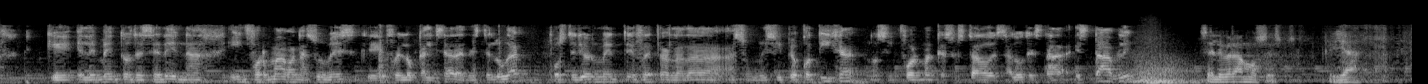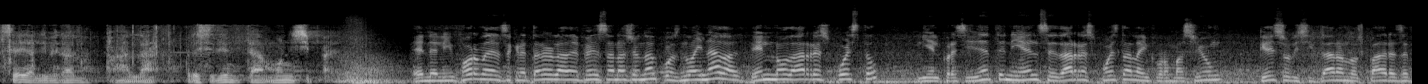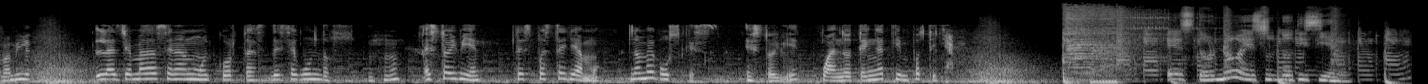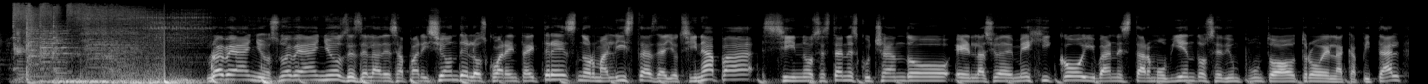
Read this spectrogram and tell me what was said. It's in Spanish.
que elementos de Sedena informaban a su vez que fue localizada en este lugar. Posteriormente fue trasladada a su municipio Cotija, nos informan que su estado de salud está estable. Celebramos esto, que ya se haya liberado a la presidenta municipal. En el informe del secretario de la Defensa Nacional, pues no hay nada. Él no da respuesta, ni el presidente ni él se da respuesta a la información que solicitaron los padres de familia. Las llamadas eran muy cortas, de segundos. Estoy bien, después te llamo. No me busques. Estoy bien. Cuando tenga tiempo te llamo. Esto no es un noticiero. Nueve años, nueve años desde la desaparición de los 43 normalistas de Ayotzinapa. Si nos están escuchando en la Ciudad de México y van a estar moviéndose de un punto a otro en la capital,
